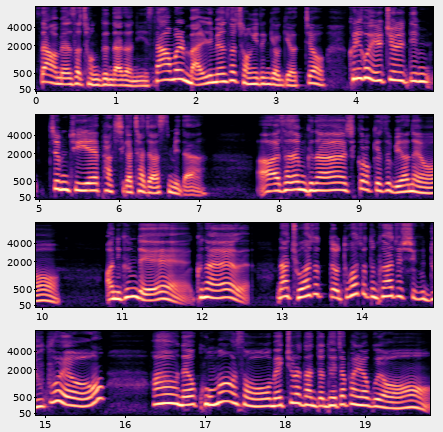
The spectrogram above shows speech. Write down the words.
싸우면서 정든다더니 싸움을 말리면서 정이 든 격이었죠. 그리고 일주일쯤 뒤에 박 씨가 찾아왔습니다. 아 사장님 그날 시끄럽게 해서 미안해요. 아니 근데 그날 나 좋아졌던 도와줬던 그 아저씨 그 누구예요? 아 내가 고마워서 맥주라도 한 잔 대접하려고요.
